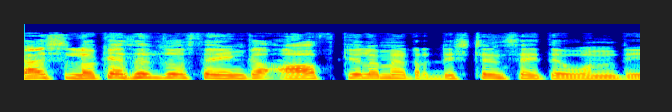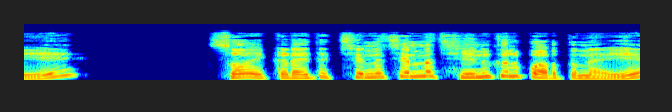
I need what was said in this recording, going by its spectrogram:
గాస్ లొకేషన్ చూస్తే ఇంకా హాఫ్ కిలోమీటర్ డిస్టెన్స్ అయితే ఉంది. సో ఇక్కడైతే చిన్న చిన్న చినుకులు పడుతున్నాయి.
